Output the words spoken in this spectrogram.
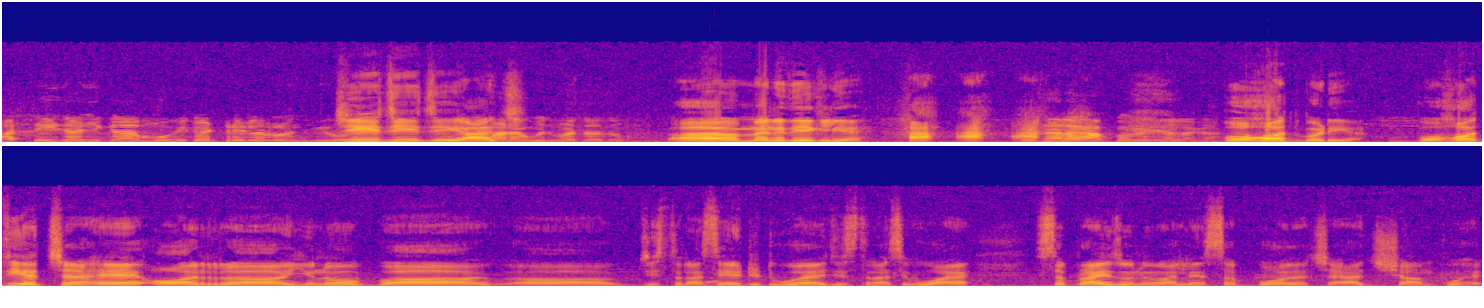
आज तेजा जी का मूवी का ट्रेलर लॉन्च भी हो। जी जी जी आज कुछ बता दो। uh, मैंने देख लिया है। हा, हा, हा। कैसा लगा आपको कैसा लगा? बहुत बढ़िया। बहुत ही अच्छा है और यू नो जिस तरह से एडिट हुआ है जिस तरह से वो आया सरप्राइज़ होने वाले हैं सब बहुत अच्छा है आज शाम को है।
